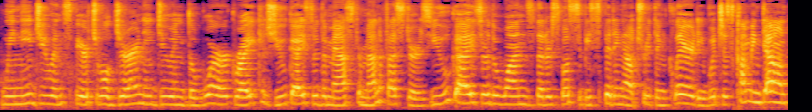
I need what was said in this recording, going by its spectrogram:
We need you in spiritual journey doing the work right? Because you guys are the master manifestors. You guys are the ones that are supposed to be spitting out truth and clarity which is coming down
